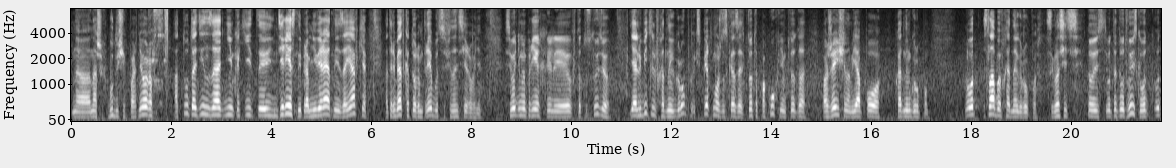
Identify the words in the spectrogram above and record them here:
э, наших будущих партнеров. А тут один за одним какие-то интересные, прям невероятные заявки от ребят, которым требуется финансирование. Сегодня мы приехали в тату-студию. Я любитель входных групп, эксперт, можно сказать. Кто-то по кухням, кто-то по женщинам, я по входным группам. Вот слабая входная группа, согласитесь. То есть вот эта вот вывеска, вот, вот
